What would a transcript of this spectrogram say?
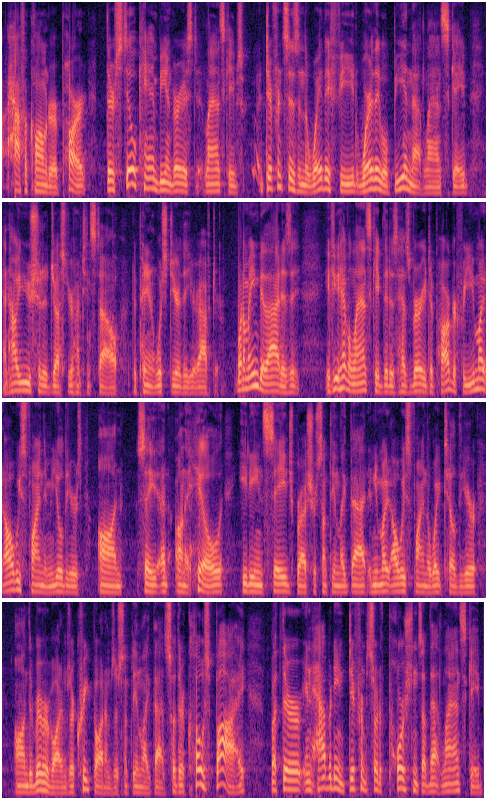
half a kilometer apart, there still can be in various landscapes differences in the way they feed, where they will be in that landscape, and how you should adjust your hunting style depending on which deer that you're after. What I mean by that is that if you have a landscape that is, has varied topography, you might always find the mule deers on, say, an, on a hill eating sagebrush or something like that, and you might always find the white-tailed deer on the river bottoms or creek bottoms or something like that. So they're close by, but they're inhabiting different sort of portions of that landscape.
